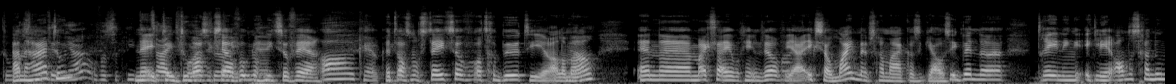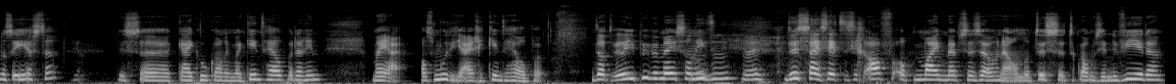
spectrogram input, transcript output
toen Aan haar toen? Ja, of was het niet nee, toen, toen was ik zelf ook nog niet zo ver. Oh, oké. Het was nog steeds over wat gebeurt hier allemaal. En, eh, maar ik zei op een gegeven moment wel van ja, ik zou mindmaps gaan maken als ik jou was. Ik ben de training, ik leer anders gaan doen als eerste. Ja. Dus eh, kijk, hoe kan ik mijn kind helpen daarin? Maar ja, als moeder je eigen kind helpen, dat wil je puber meestal niet. Mhm, nee. Dus zij zette zich af op mindmaps en zo. Nou, ondertussen toen kwam ze in de vierde.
